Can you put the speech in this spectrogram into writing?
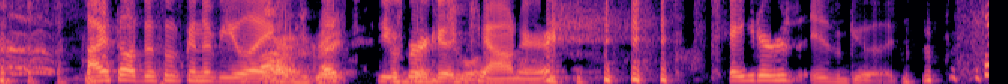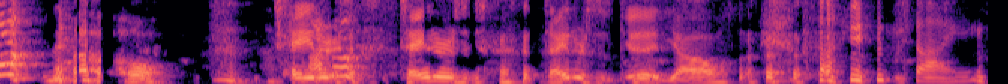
I thought this was going to be like are a super good sure. counter. Taters is good. Fuck No. Tater, taters, taters is good, y'all. I am dying.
